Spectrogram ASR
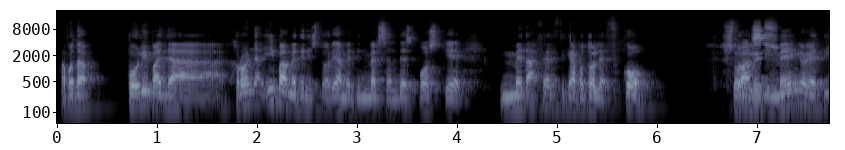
από τα πολύ παλιά χρόνια. Είπαμε την ιστορία με την Mercedes πώς και μεταφέρθηκε από το λευκό στο ασημένιο, γιατί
